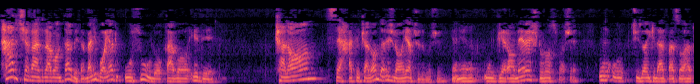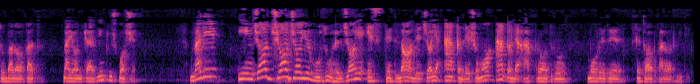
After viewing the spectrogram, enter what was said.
هر چقدر روانتر بهتر. ولی باید اصول و قواعد کلام صحت کلام درش رعایت شده باشه. یعنی اون گرامرش درست باشه. اون چیزهایی که در فساحت و بلاغت بیان کردیم توش باشه. ولی اینجا جا جای وضوح جای استدلال جای عقل شما عقل افراد رو مورد خطاب قرار می‌دید.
